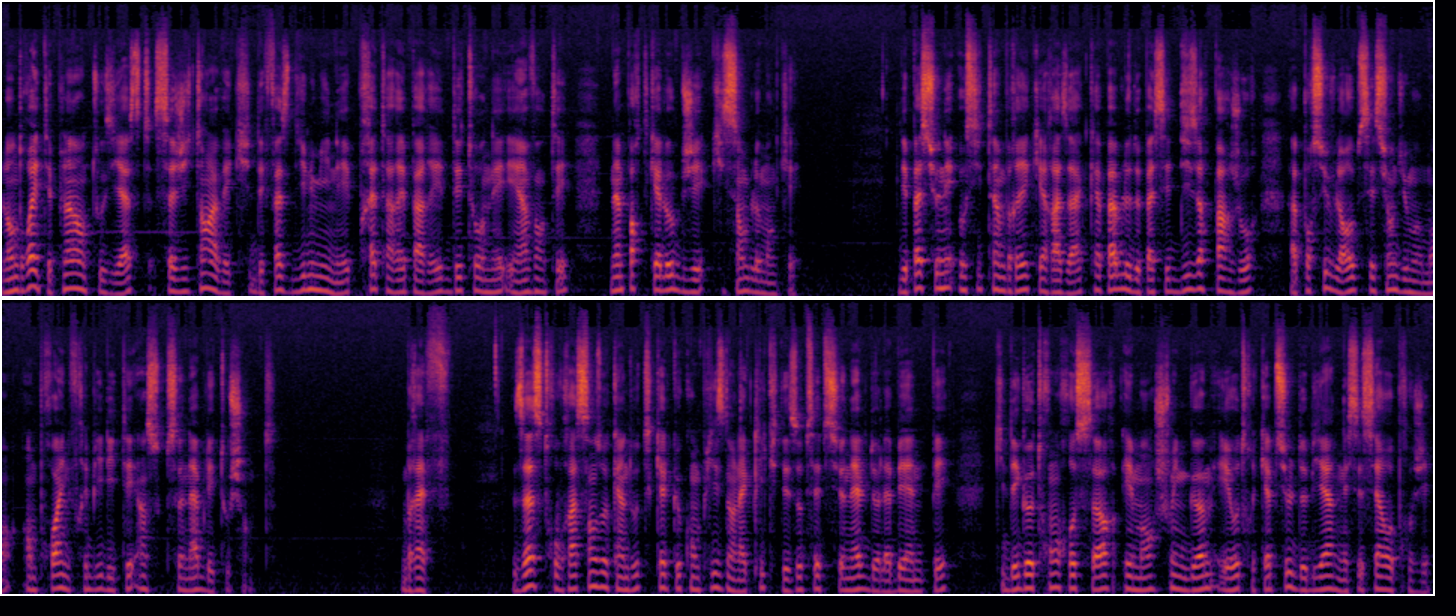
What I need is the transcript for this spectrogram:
L'endroit était plein d'enthousiastes, s'agitant avec des faces d'illuminés, prêtes à réparer, détourner et inventer n'importe quel objet qui semble manquer. Des passionnés aussi timbrés qu'Eraza, capables de passer dix heures par jour à poursuivre leur obsession du moment, en proie à une frébilité insoupçonnable et touchante. Bref, Zaz trouvera sans aucun doute quelques complices dans la clique des obsessionnels de la BNP qui dégoteront ressorts, aimants, chewing-gum et autres capsules de bière nécessaires au projet.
